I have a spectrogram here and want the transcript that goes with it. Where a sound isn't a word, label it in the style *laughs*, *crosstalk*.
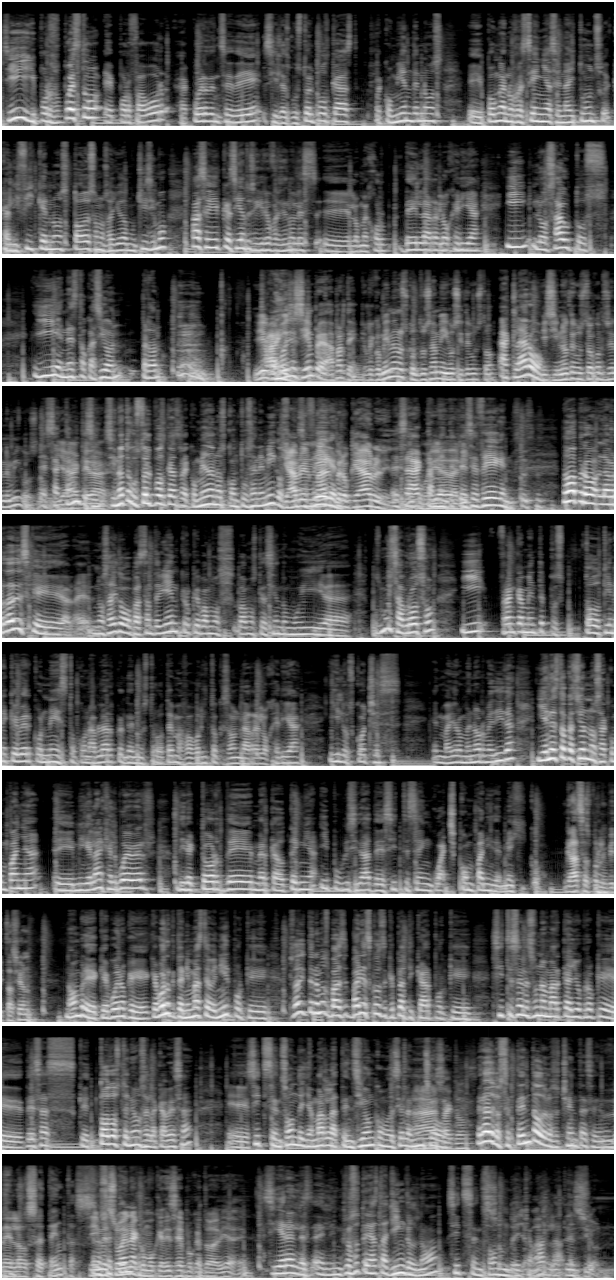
Sí, y por supuesto, eh, por favor, acuérdense de si les gustó el podcast, recomiéndenos, eh, pónganos reseñas en iTunes, califíquenos, todo eso nos ayuda muchísimo a seguir creciendo y seguir ofreciéndoles eh, lo mejor de la relojería y los autos. Y en esta ocasión, perdón, *clears throat* Y digo, como dices siempre, aparte, recomiéndanos con tus amigos si te gustó. ah, claro. Y si no te gustó, con tus enemigos. ¿no? Exactamente. Queda- Si, si no te gustó el podcast, recomiéndanos con tus enemigos. que hablen mal, pero que hablen. Exactamente, que se frieguen. *laughs* No, pero la verdad es que eh, nos ha ido bastante bien. Creo que vamos, vamos creciendo muy, eh, pues muy sabroso. Y francamente, pues todo tiene que ver con esto, con hablar de nuestro tema favorito, que son la relojería y los coches en mayor o menor medida. Y en esta ocasión nos acompaña eh, Miguel Ángel Weber, director de Mercadotecnia y Publicidad de Citizen Watch Company de México. Gracias por la invitación. No, hombre, qué bueno que, qué bueno que te animaste a venir porque pues, hoy tenemos varias cosas de qué platicar porque Citizen es una marca yo creo que de esas que todos tenemos en la cabeza. Eh, Citizen son de llamar la atención, como decía el Ah, anuncio. exacto. ¿Era de los 70 o de los 80 ese anuncio? De los 70 Sí, Los me 70. suena como que de esa época todavía, ¿eh? Sí, era el, el- incluso tenía hasta jingle, ¿no? Citizen son, de, llamar la atención.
